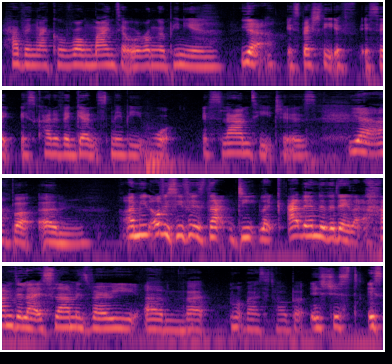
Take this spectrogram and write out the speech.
having like a wrong mindset or wrong opinion, yeah, especially if it's, it's kind of against maybe what Islam teaches. yeah. But, um, I mean, obviously, if it's that deep, like at the end of the day, like Alhamdulillah, Islam is very um but not versatile, but it's just it's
